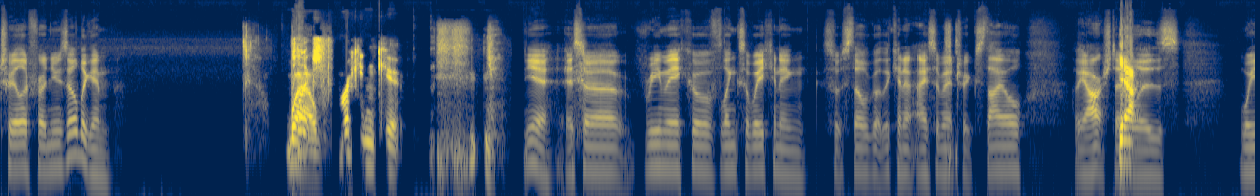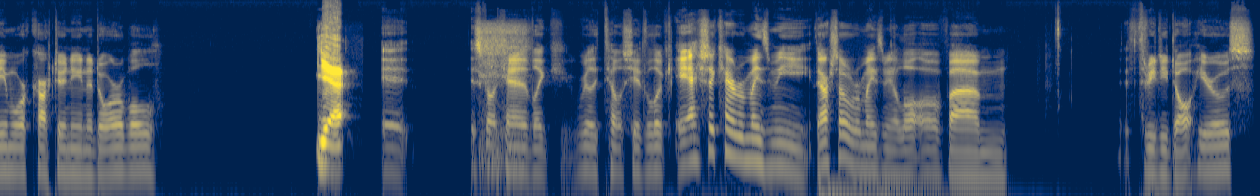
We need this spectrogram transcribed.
trailer for a new Zelda game. Well, Looks freaking cute. Yeah, it's a remake of Link's Awakening, so it's still got the kind of isometric style. The art style Yeah. is way more cartoony and adorable. yeah. it it's got kind of like really tilt shaded look. It actually kind of reminds me. The art style reminds me a lot of um, 3D Dot Heroes.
